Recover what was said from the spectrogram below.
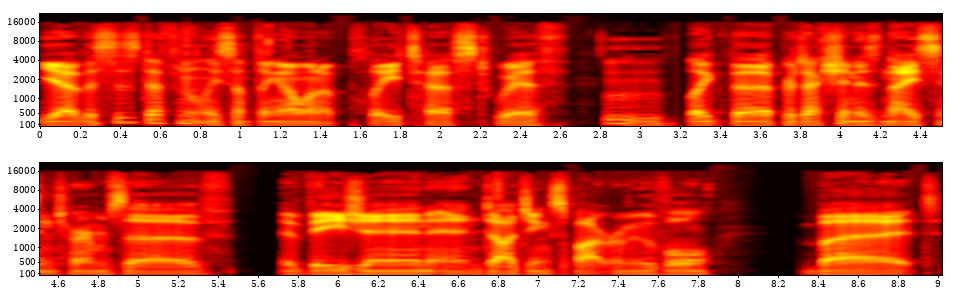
Yeah, this is definitely something I want to play test with. Mm. Like the protection is nice in terms of evasion and dodging spot removal, but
